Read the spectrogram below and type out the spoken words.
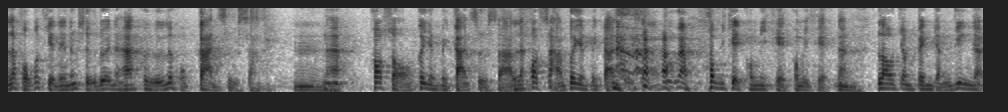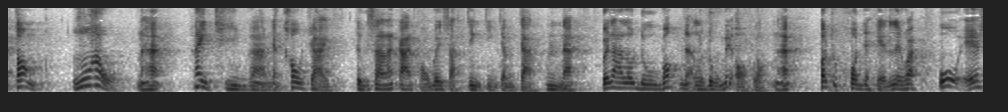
และผมก็เขียนในหนังสือด้วยนะฮะก็คือเรื่องของการสื่อสารอืมนะฮะข้อ 2 ก็ยังเป็นการสื่อสาร และข้อ 3 ก็ยังเป็นการสื่อสารพูดง่าย communicate communicate communicate อืนะเราจำเป็นอย่างยิ่งเนี่ยต้องเล่านะฮะ ให้ทีมงานเนี่ยเข้าใจถึงสถานการณ์ของบริษัทจริง ๆ จังๆนะเวลาเราดูงบเนี่ยเราดูไม่ออกหรอกนะฮะเพราะทุกคนจะเห็นเลยว่าโอ้ AIS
